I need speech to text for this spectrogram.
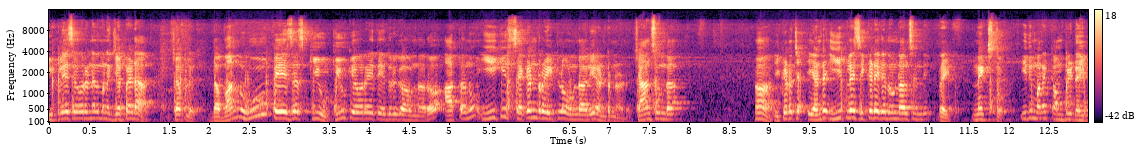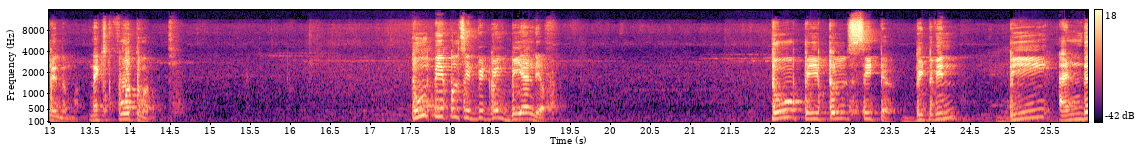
ఈ ప్లేస్ ఎవరు అనేది మనకు చెప్పాడా? చెప్పలేదు. The one who faces Q క్యూకి ఎవరైతే ఎదురుగా ఉన్నారో అతను ఈకి సెకండ్ రైట్లో ఉండాలి అంటున్నాడు. ఛాన్స్ ఉందా? ఇక్కడ అంటే ఈ ప్లేస్ ఇక్కడే కదా ఉండాల్సింది. రైట్ నెక్స్ట్ ఇది మనకి కంప్లీట్ అయిపోయిందమ్మా. Next fourth one two people sit between B and F two people sit between B and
